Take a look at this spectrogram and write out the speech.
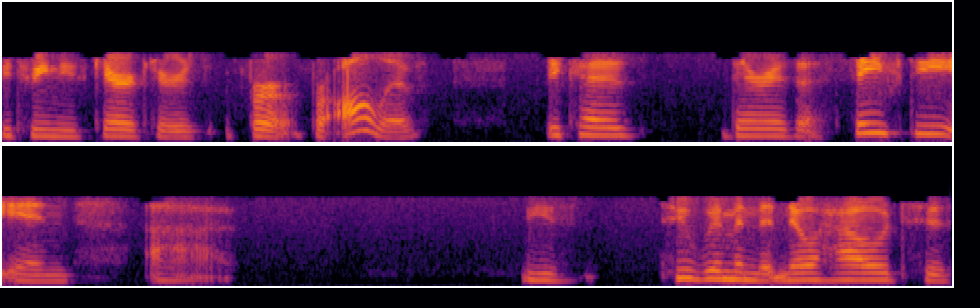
between these characters for for Olive because there is a safety in uh, these two women that know how to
